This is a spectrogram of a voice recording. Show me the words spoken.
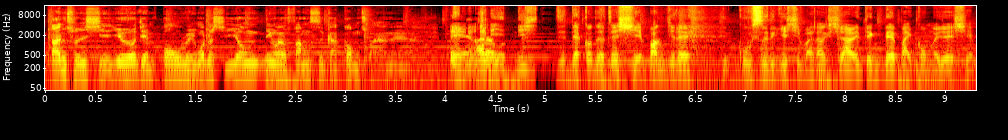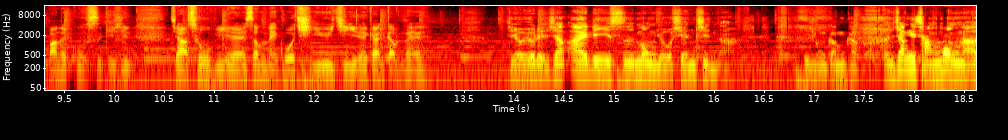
单纯写又有点 boring，我就是用另外一个方式给它供出来安尼啦。哎、啊我在你你你讲到这血帮这个故事，你其实买当下你顶礼拜讲的这个血帮的故事，其实加趣味呢，像美国奇遇记的感觉呢。就有点像《爱丽丝梦游仙境》啊，一种感觉啊，很像一场梦啊。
